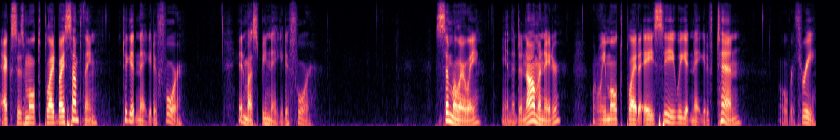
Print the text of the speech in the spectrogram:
x is multiplied by something to get negative 4. It must be negative 4. Similarly, in the denominator, when we multiply to AC, we get negative 10 over 3.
